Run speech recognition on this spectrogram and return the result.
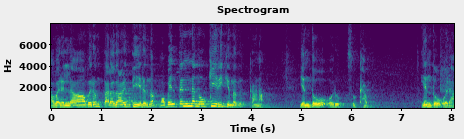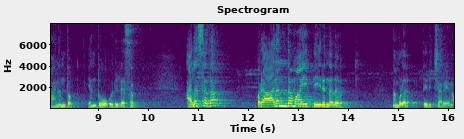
അവരെല്ലാവരും തലതാഴ്ത്തിയിരുന്ന് മൊബൈൽ തന്നെ നോക്കിയിരിക്കുന്നത് കാണാം. എന്തോ ഒരു സുഖം എന്തോ ഒരാനന്ദം എന്തോ ഒരു രസം. അലസത ഒരാനന്ദമായി തീരുന്നത് നമ്മൾ തിരിച്ചറിയണം.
